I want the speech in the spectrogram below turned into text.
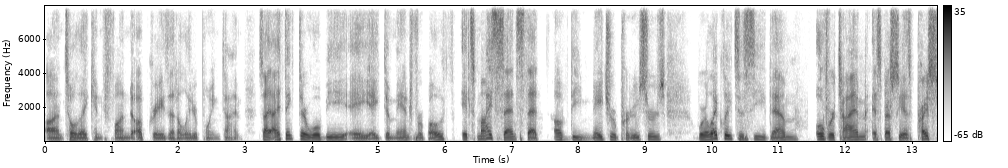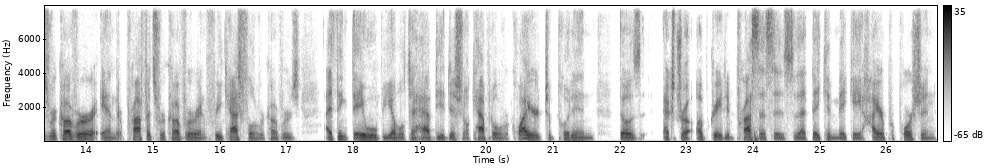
uh, until they can fund upgrades at a later point in time. So I, I think there will be a, a demand for both. It's my sense that of the major producers, we're likely to see them over time, especially as prices recover and their profits recover and free cash flow recovers, I think they will be able to have the additional capital required to put in those extra upgraded processes so that they can make a higher proportion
